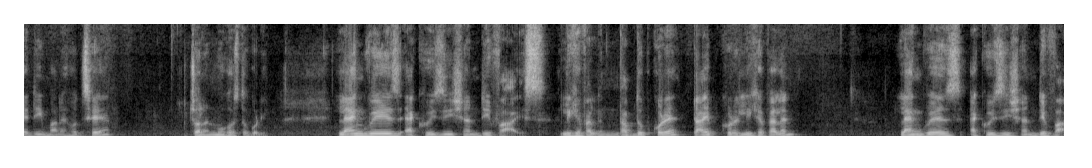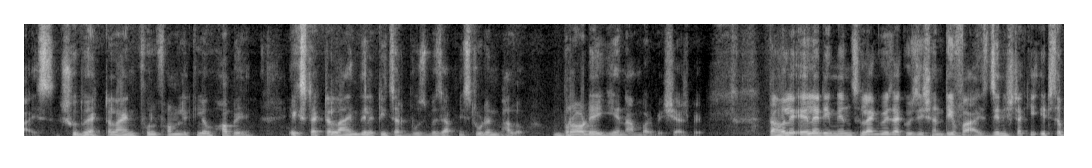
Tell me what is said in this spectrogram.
A D মানে হচ্ছে, চলেন মুখস্থ করি। ল্যাঙ্গুয়েজ অ্যাকুইজিশন ডিভাইস লিখে ফেলেন। দাবদুব করে টাইপ করে লিখে ফেলেন। ল্যাঙ্গুয়েজ অ্যাকুইজিশন ডিভাইস শুধু একটা লাইন ফুল ফর্ম লিখলেও হবে। এক্সট্রা একটা লাইন দিলে টিচার বুঝবে যে আপনি স্টুডেন্ট ভালো। ব্রডে গিয়ে নাম্বার বেশি আসবে। তাহলে LAD means language acquisition device জিনিসটা কি? It's a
